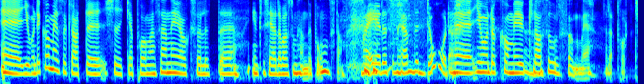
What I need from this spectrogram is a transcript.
Eh, jo, men det kommer jag såklart eh, kika på, men sen är jag också lite intresserad av vad som händer på onsdagen. Vad är det som händer då? då? Eh, jo, då kommer ju Clas Olsson med rapport.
